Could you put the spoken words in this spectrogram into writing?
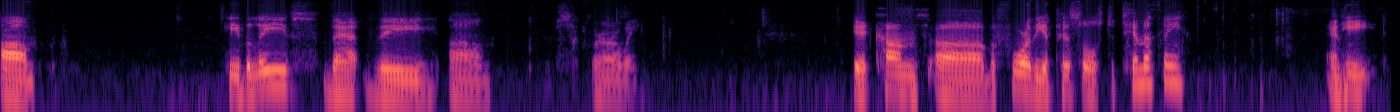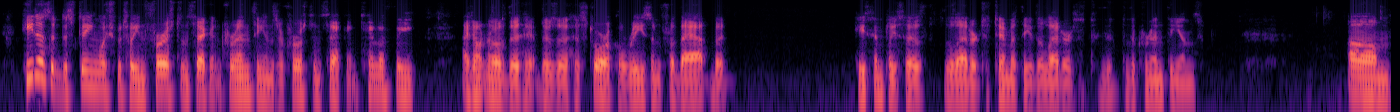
Um, he believes that the um, where are we? It comes uh, before the epistles to Timothy, and he he doesn't distinguish between First and Second Corinthians or First and Second Timothy. I don't know if there's a historical reason for that, but he simply says the letter to Timothy, the letters to the, to the Corinthians. Um,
